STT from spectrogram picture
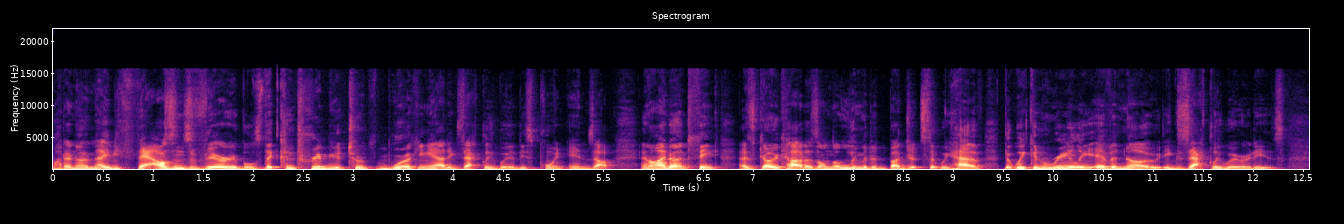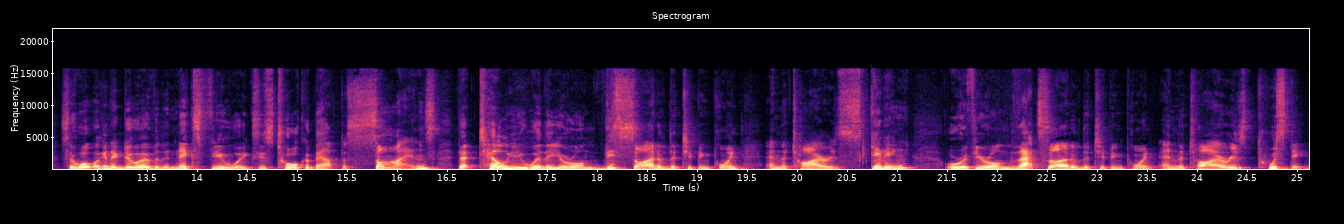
I don't know, maybe thousands of variables that contribute to working out exactly where this point ends up. And I don't think, as go-karters on the limited budgets that we have, that we can really ever know exactly where it is. So what we're going to do over the next few weeks is talk about the signs that tell you whether you're on this side of the tipping point and the tyre is skidding, or if you're on that side of the tipping point and the tyre is twisting,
